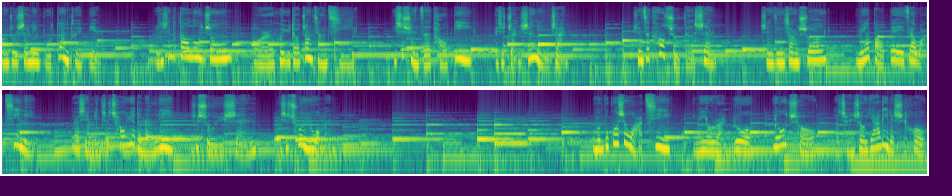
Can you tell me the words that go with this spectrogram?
帮助生命不断蜕变。人生的道路中，偶尔会遇到撞墙期，你是选择逃避，还是转身迎战？选择靠主得胜。圣经上说，我们要宝贝在瓦器里，要显明这超越的能力是属于神，不是出于我们。我们不过是瓦器，里面有软弱、忧愁和承受压力的时候。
